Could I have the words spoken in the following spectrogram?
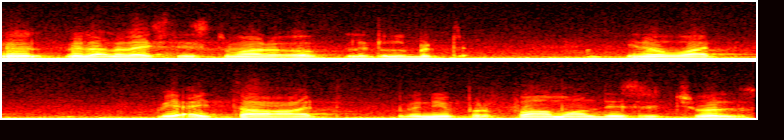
we'll, we'll analyze this tomorrow a little bit. You know what? We, I thought when you perform all these rituals,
